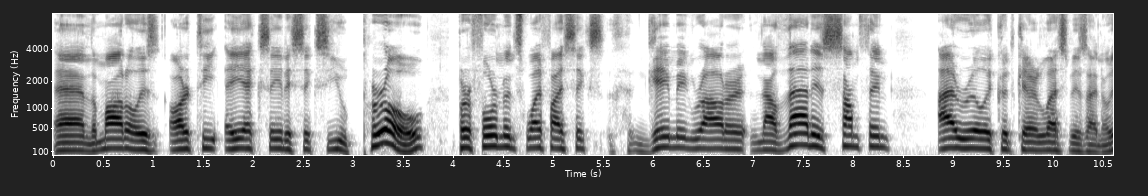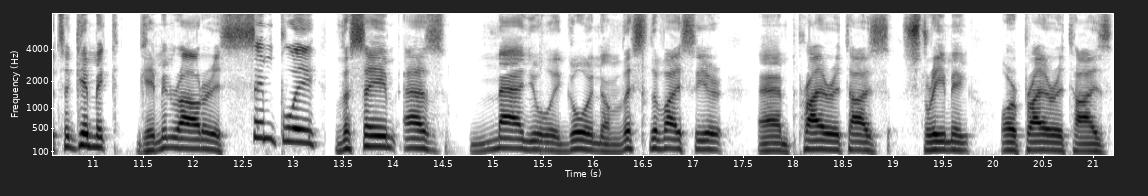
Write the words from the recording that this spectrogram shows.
and the model is RT-AX86U Pro performance Wi-Fi 6 gaming router. Now that is something I really could care less because I know it's a gimmick. Gaming router is simply the same as manually going on this device here and prioritize streaming or prioritize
